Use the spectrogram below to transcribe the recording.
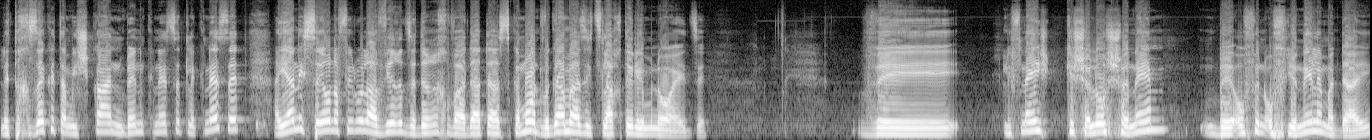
לתחזק את המשכן בין כנסת לכנסת, היה ניסיון אפילו להעביר את זה דרך ועדת ההסכמות וגם אז הצלחתי למנוע את זה. ולפני כשלוש שנים באופן אופייני למדי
